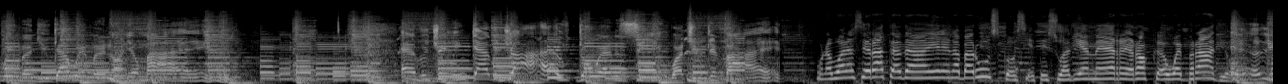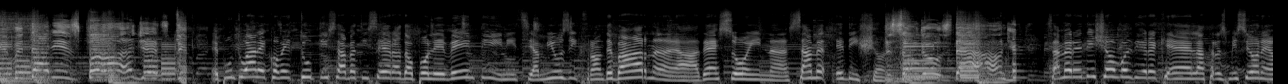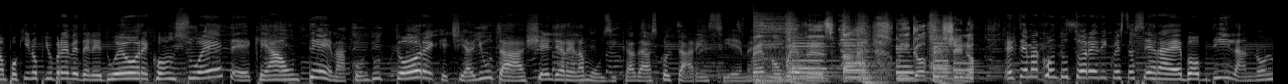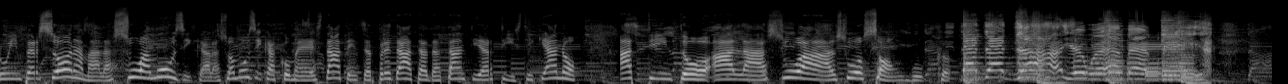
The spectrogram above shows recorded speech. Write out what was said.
got women, you got women on your mind. A drink, a drive, go and see what you can find. Una buona serata da Elena Barusco, siete su ADMR Rock Web Radio. E puntuale come tutti i sabati sera dopo le 20 inizia Music from the Barn, adesso in Summer Edition. Summer Edition vuol dire che la trasmissione è un pochino più breve delle due ore consuete e che ha un tema conduttore che ci aiuta a scegliere la musica da ascoltare insieme. Il tema conduttore di questa sera è Bob Dylan, non lui in persona, ma la sua musica, la sua musica come è stata interpretata da tanti artisti che hanno attinto sua, al suo songbook.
